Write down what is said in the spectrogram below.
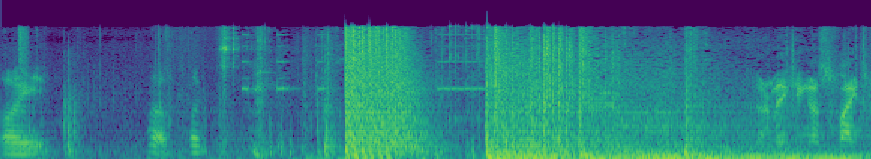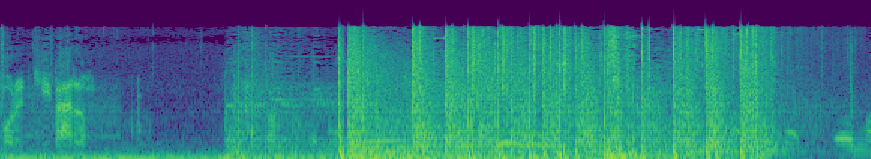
Oh, he... Oh, fuck. Making us fight for it. Keep at them. Oh, my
